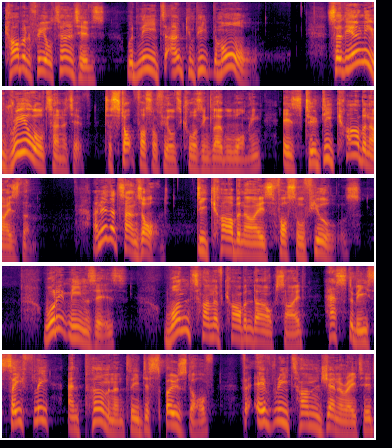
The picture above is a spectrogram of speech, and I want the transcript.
carbon free alternatives would need to outcompete them all. So the only real alternative to stop fossil fuels causing global warming is to decarbonize them. I know that sounds odd, decarbonize fossil fuels. What it means is one ton of carbon dioxide has to be safely and permanently disposed of for every ton generated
